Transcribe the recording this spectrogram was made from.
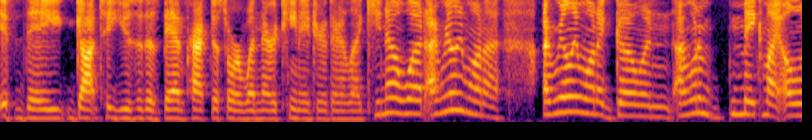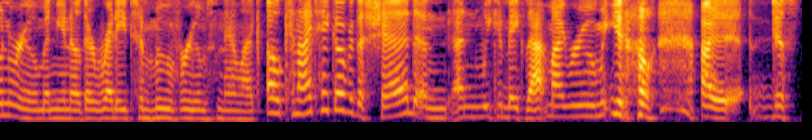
if they got to use it as band practice or when they're a teenager they're like you know what? I really want to i really want to go and i want to make my own room. And you know they're ready to move rooms and they're like oh can i take over the shed and and we can make that my room? You know i just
